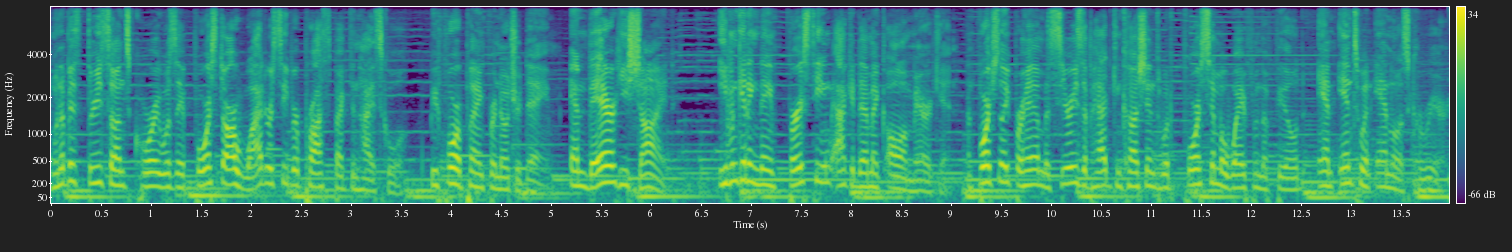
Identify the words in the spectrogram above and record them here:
One of his three sons, Corey, was a four-star wide receiver prospect in high school, before playing for Notre Dame. And there he shined even getting named first team academic All American. Unfortunately for him, a series of head concussions would force him away from the field and into an analyst career.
